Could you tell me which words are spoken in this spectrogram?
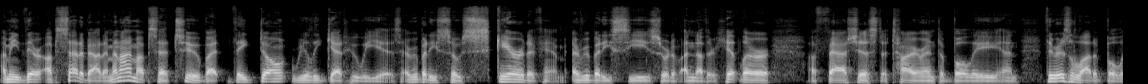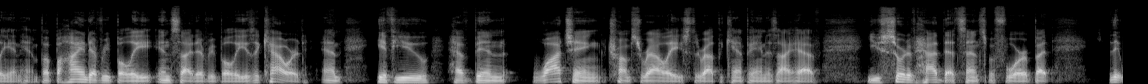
I mean, they're upset about him and I'm upset too, but they don't really get who he is. Everybody's so scared of him. Everybody sees sort of another Hitler, a fascist, a tyrant, a bully, and there is a lot of bully in him. But behind every bully, inside every bully is a coward. And if you have been watching Trump's rallies throughout the campaign as I have, you sort of had that sense before, but it,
